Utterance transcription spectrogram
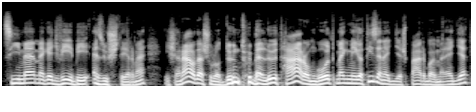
címe, meg egy VB ezüstérme, és ráadásul a döntőben lőtt három gólt, meg még a 11-es párbajban egyet,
